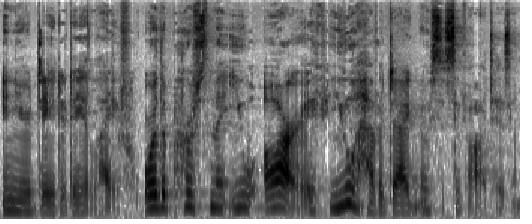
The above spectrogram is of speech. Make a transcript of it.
in your day to day life, or the person that you are if you have a diagnosis of autism.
